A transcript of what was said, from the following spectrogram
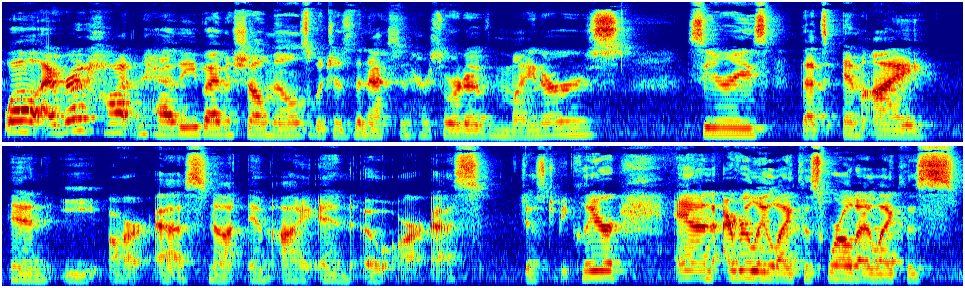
Well, I read Hot and Heavy by Michele Mills, which is the next in her sort of minors series. That's M-I-N-E-R-S, not M-I-N-O-R-S, just to be clear. And I really like this world. I like this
